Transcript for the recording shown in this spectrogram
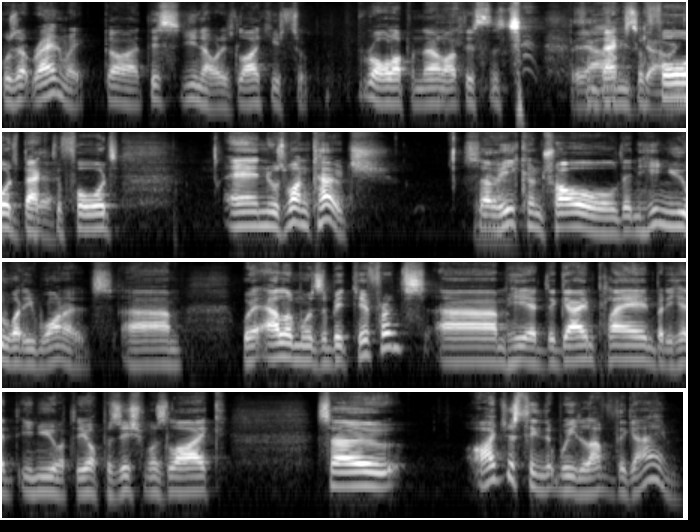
was at Randwick. Guy, this you know what he's like. He used to roll up and down like this, and from back to going, forwards, back yeah. to forwards, and there was one coach. So he controlled and he knew what he wanted. Um, where Alan was a bit different. Um, he had the game plan, but he had he knew what the opposition was like. So I just think that we love the game.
